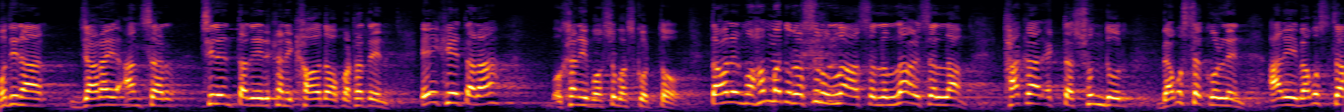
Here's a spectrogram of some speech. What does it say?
মদিনার যারাই আনসার ছিলেন তাদের এখানে খাওয়া দাওয়া পাঠাতেন। এই খেয়ে তারা ওখানে বসবাস করত। তাহলে মোহাম্মদ রসুল্লাহ সাল্লাম থাকার একটা সুন্দর ব্যবস্থা করলেন। আর এই ব্যবস্থা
